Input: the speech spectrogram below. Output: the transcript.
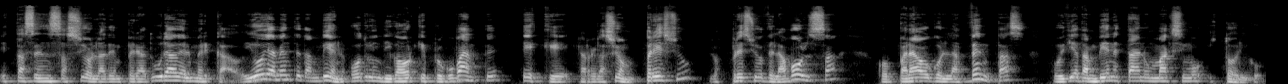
esta sensación, la temperatura del mercado. Y obviamente también otro indicador que es preocupante es que la relación precio, los precios de la bolsa, comparado con las ventas, hoy día también está en un máximo histórico.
